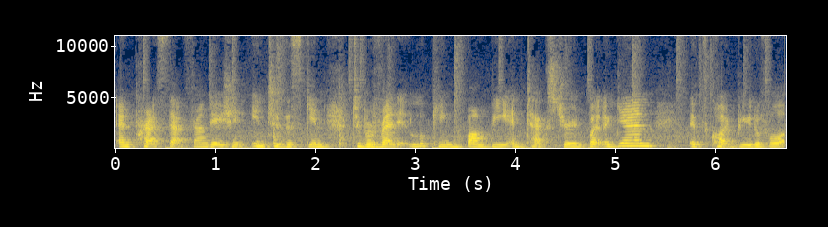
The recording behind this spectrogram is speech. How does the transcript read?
and press that foundation into the skin to prevent it looking bumpy and textured. But again, it's quite beautiful.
